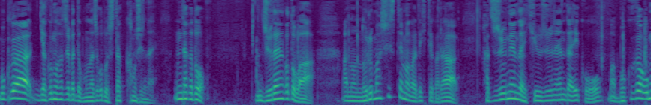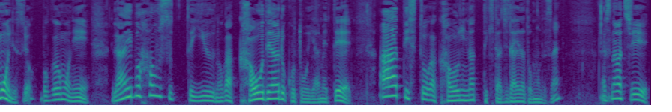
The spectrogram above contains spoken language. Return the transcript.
僕が逆の立場でも同じことをしたかもしれない。だけど、重大なことは、あの、ノルマシステムができてから、80年代、90年代以降、まあ、僕が思うにですよ。僕が思うに、ライブハウスっていうのが顔であることをやめて、アーティストが顔になってきた時代だと思うんですね。すなわち、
